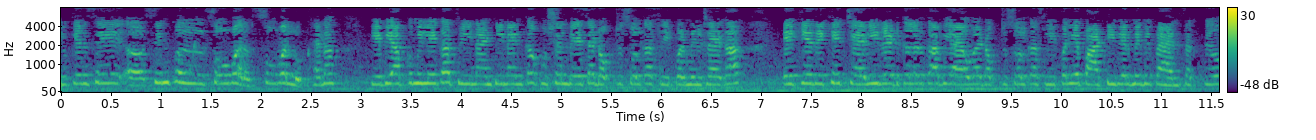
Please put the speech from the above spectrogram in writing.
you can say simple sober sober look है ना? ये भी आपको मिलेगा थ्री नाइनटी नाइन का कुशन बेस है डॉक्टर सोल का स्लीपर मिल जाएगा। एक ये देखिए चेरी रेड कलर का भी आया हुआ है डॉक्टर सोल का स्लीपर ये पार्टी वेयर में भी पहन सकते हो।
